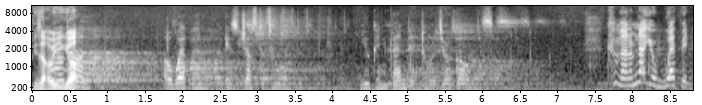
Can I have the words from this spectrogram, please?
Is that all you got? done. A weapon is just a tool. You can bend it towards your goals. Come on, I'm not your weapon.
